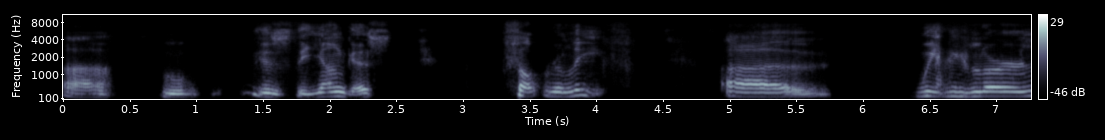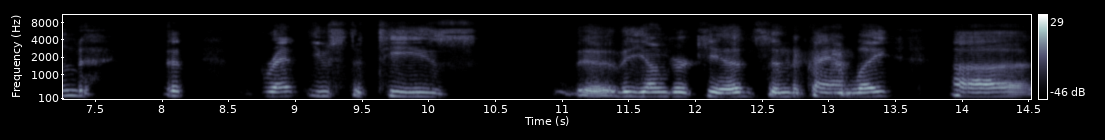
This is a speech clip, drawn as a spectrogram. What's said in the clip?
uh, who is the youngest, felt relief. Uh, we learned that Brett used to tease the, the younger kids in the family uh,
